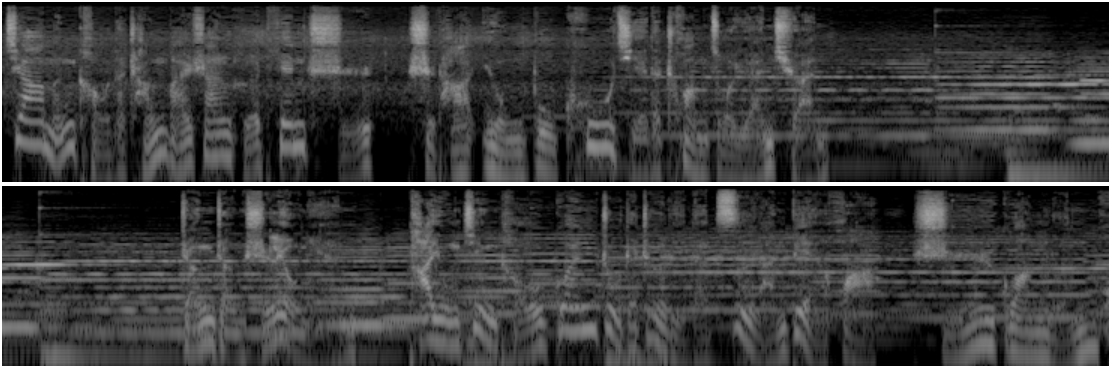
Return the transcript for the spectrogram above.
家门口的长白山和天池是他永不枯竭的创作源泉。整整十六年。他用镜头关注着这里的自然变化、时光轮回。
